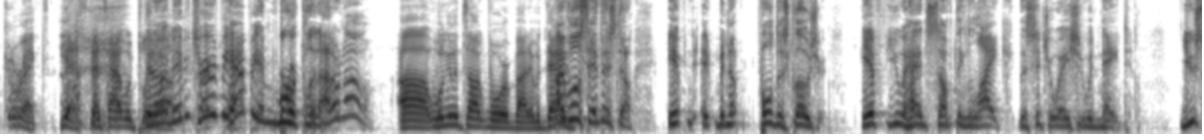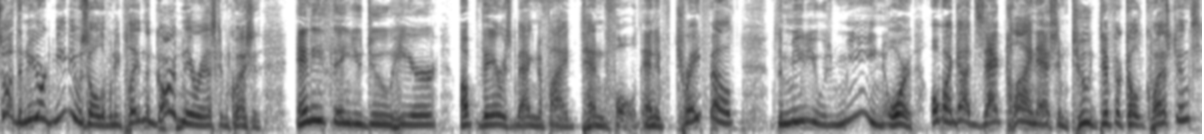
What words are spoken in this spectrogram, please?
Correct. Yes, that's how it would play you know, out. maybe Trae would be happy in Brooklyn. I don't know. Uh, we're going to talk more about it, but that I is- will say this though, if it, but no, full disclosure, if you had something like the situation with Nate, you saw the New York media was all over when he played in the Garden. They were asking him questions. Anything you do here up there is magnified tenfold. And if Trae felt the media was mean, or oh my God, Zach Klein asked him two difficult questions.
